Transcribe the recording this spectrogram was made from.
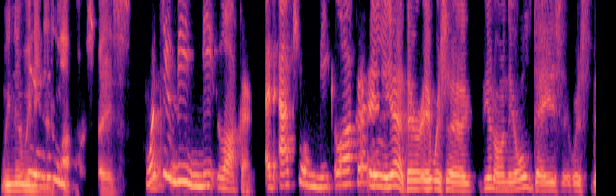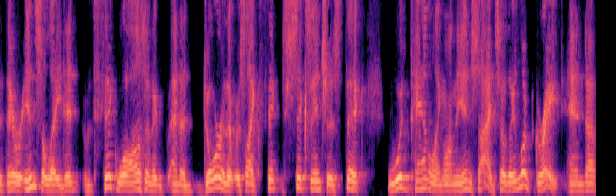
we knew we needed a lot more space. What do you mean meat locker? An actual meat locker? Yeah, yeah, there, it was a, you know, in the old days, it was, they were insulated with thick walls and a, and a door that was like thick, six inches thick, wood paneling on the inside. So they looked great. And, uh,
